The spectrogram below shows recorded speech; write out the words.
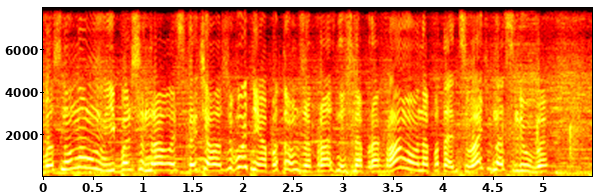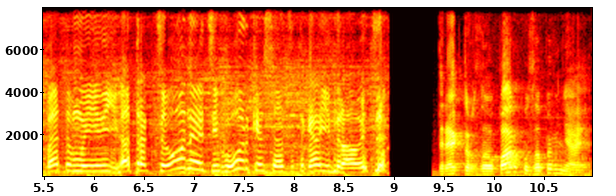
В основном ей больше нравилось сначала животные, а потом уже праздничная программа, она потанцевать в нас любит. Поэтому и аттракционы, эти горки, все это такая ей нравится. Директор зоопарку запевняє,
